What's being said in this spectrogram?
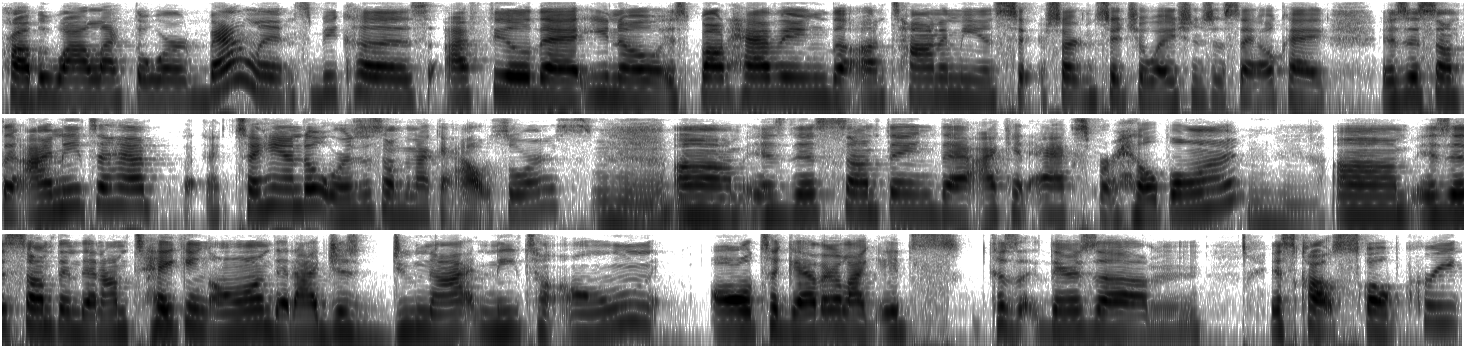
probably why I like the word balance because I feel that you know it's about having the autonomy in certain situations to say, okay, is this something I need to have to handle, or is this something I can outsource? Mm-hmm. Um, is this something that I can ask for help on? Mm-hmm. Um, is this something that I'm taking on that I just do not need to own altogether? Like it's because there's um, it's called scope creep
